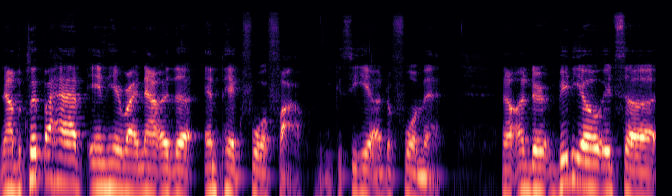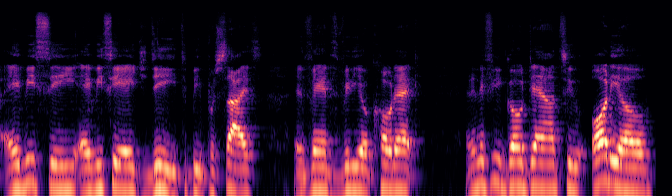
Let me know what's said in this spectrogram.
Now the clip I have in here right now is the MPEG-4 file. You can see here under format. Now under video, it's uh, AVC, AVC HD to be precise, advanced video codec. And then if you go down to audio,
